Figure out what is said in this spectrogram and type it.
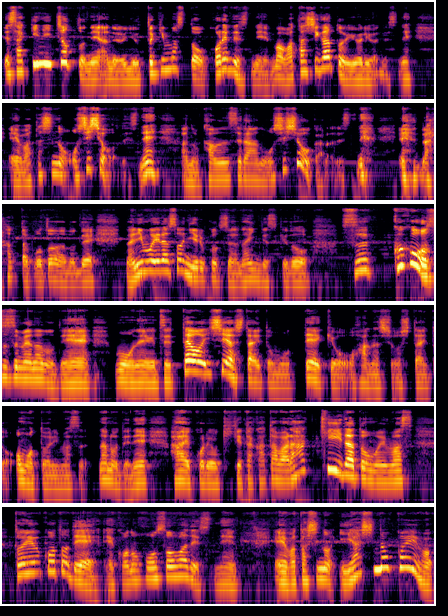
で、先にちょっとね、あの、言っときますと、これですね、まあ私がというよりはですね、えー、私のお師匠ですね。あの、カウンセラーのお師匠からですね、えー、習ったことなので、何も偉そうに言えることじゃないんですけど、すっごくおすすめなので、もうね、絶対シェアしたいと思って今日お話をしたいと思っております。なのでね、はい、これを聞けた方はラッキーだと思います。ということで、えー、この放送はですね、え私の癒しの声を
